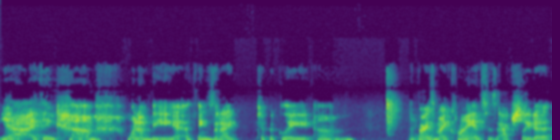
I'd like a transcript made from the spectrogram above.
Yeah, I think um, one of the things that I typically um, advise my clients is actually to,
